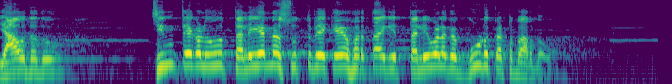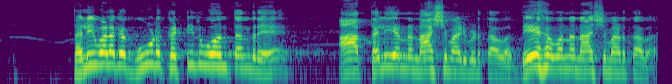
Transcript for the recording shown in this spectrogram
ಯಾವುದದು? ಚಿಂತೆಗಳು ತಲೆಯನ್ನು ಸುತ್ತಬೇಕೇ ಹೊರತಾಗಿ ತಲೆ ಒಳಗೆ ಗೂಡು ಕಟ್ಟಬಾರ್ದವು ಒಳಗೆ ಗೂಡು ಕಟ್ಟಿದವು ಅಂತಂದರೆ ಆ ತಲೆಯನ್ನು ನಾಶ ಮಾಡಿಬಿಡ್ತಾವ, ದೇಹವನ್ನು ನಾಶ ಮಾಡ್ತಾವ.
